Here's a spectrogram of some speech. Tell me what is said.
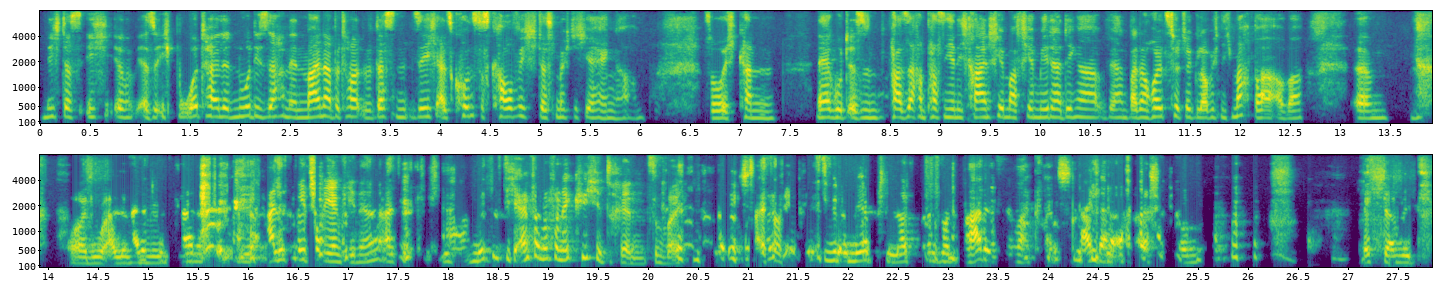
nicht, dass ich, also ich beurteile nur die Sachen in meiner Betrachtung, das sehe ich als Kunst, das kaufe ich, das möchte ich hier hängen haben. So, ich kann, naja gut, es sind ein paar Sachen passen hier nicht rein, vier mal vier Meter Dinger wären bei der Holzhütte, glaube ich, nicht machbar, aber ähm, Oh, du, alles, alles, kleine, alles geht schon irgendwie, ne? Also, du müsstest dich einfach nur von der Küche trennen, zum Beispiel. Scheiße, ist wieder mehr Platz. So ein Badezimmer, Quatsch. Nein, da Weg damit.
